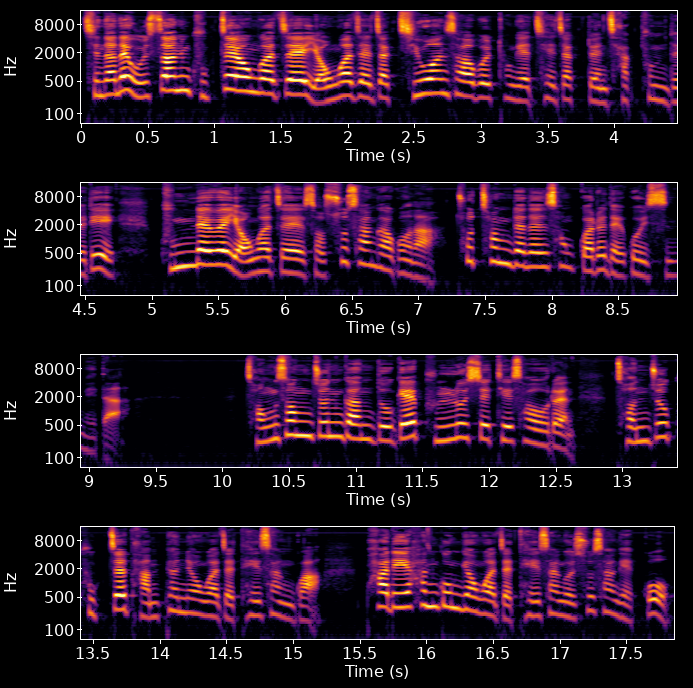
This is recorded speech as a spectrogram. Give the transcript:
지난해 울산 국제영화제 영화 제작 지원 사업을 통해 제작된 작품들이 국내외 영화제에서 수상하거나 초청되는 성과를 내고 있습니다. 정성준 감독의 블루시티 서울은 전주 국제 단편 영화제 대상과 파리 한국 영화제 대상을 수상했고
